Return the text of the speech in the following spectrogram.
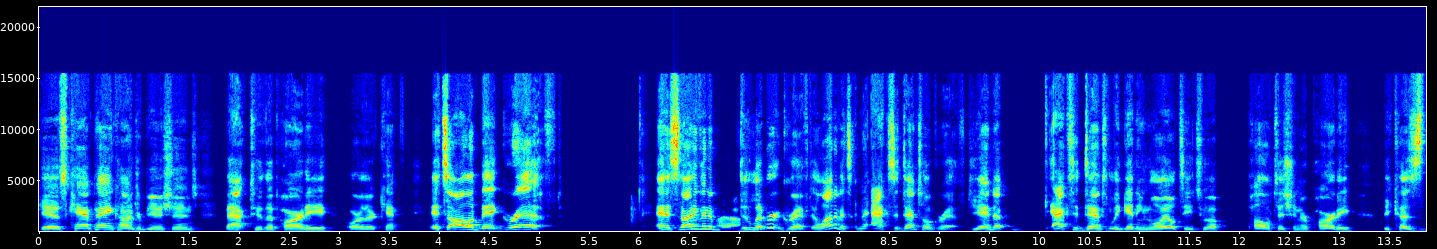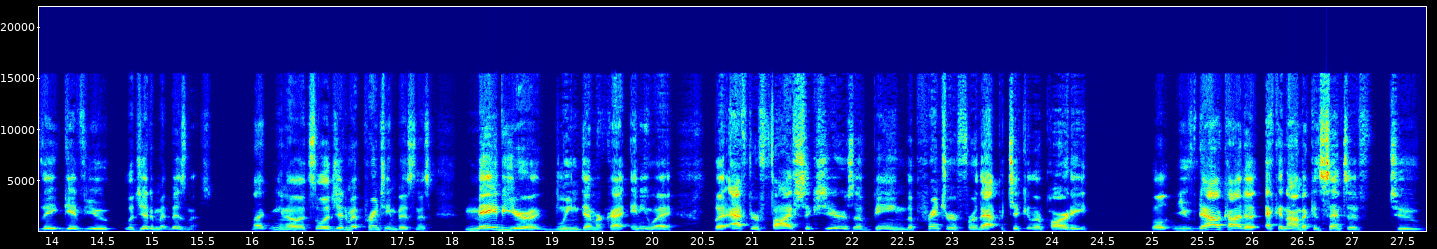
gives campaign contributions back to the party or their camp. It's all a big grift. And it's not even a deliberate grift. A lot of it's an accidental grift. You end up accidentally getting loyalty to a politician or party because they give you legitimate business. Like, you know, it's a legitimate printing business. Maybe you're a lean Democrat anyway, but after five, six years of being the printer for that particular party, well, you've now got an economic incentive to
